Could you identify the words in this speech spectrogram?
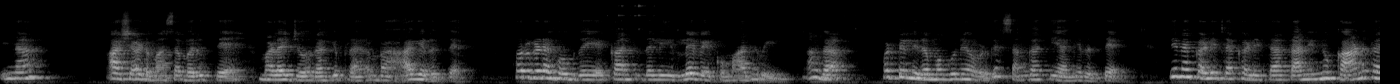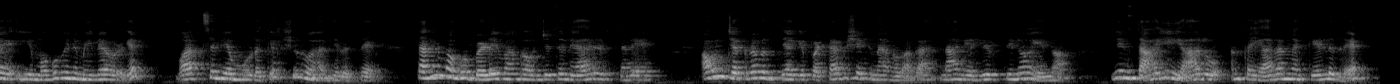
ಇನ್ನು ಆಷಾಢ ಮಾಸ ಬರುತ್ತೆ, ಮಳೆ ಜೋರಾಗಿ ಪ್ರಾರಂಭ ಆಗಿರುತ್ತೆ. ಹೊರಗಡೆ ಹೋಗದೆ ಏಕಾಂತದಲ್ಲಿ ಇರಲೇಬೇಕು ಮಾಧವಿ. ಆಗ ಹೊಟ್ಟೆಲಿರೋ ಮಗುನೇ ಅವಳಿಗೆ ಸಂಗಾತಿಯಾಗಿರುತ್ತೆ. ದಿನ ಕಳೀತಾ ಕಳೀತಾ ತಾನಿನ್ನೂ ಕಾಣದ ಈ ಮಗುವಿನ ಮೇಲೆ ಅವಳಿಗೆ ವಾತ್ಸಲ್ಯ ಮೂಡೋಕ್ಕೆ ಶುರು ಆಗಿರುತ್ತೆ ತನ್ನ ಮಗು ಬೆಳೆಯುವಾಗ ಅವನ ಜೊತೆಲಿ ಯಾರು ಇರ್ತಾರೆ ಅವನ ಚಕ್ರವರ್ತಿಯಾಗಿ ಪಟ್ಟಾಭಿಷೇಕನಾಗುವಾಗ ನಾನು ಎಲ್ಲಿರ್ತೀನೋ ಏನೋ ನಿನ್ನ ತಾಯಿ ಯಾರು ಅಂತ ಯಾರನ್ನ ಕೇಳಿದ್ರೆ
